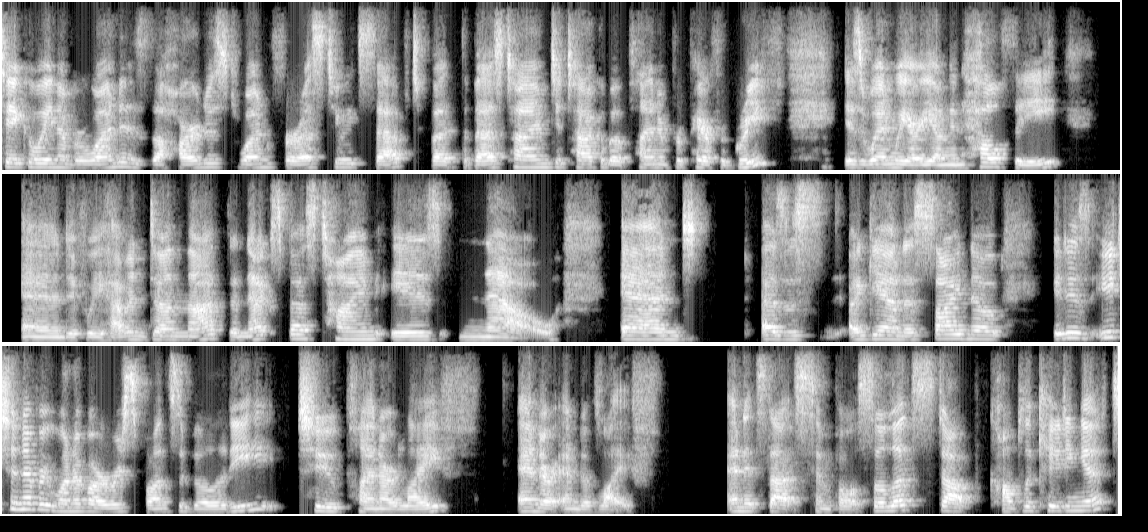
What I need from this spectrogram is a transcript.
takeaway number 1 is the hardest one for us to accept, but the best time to talk about plan and prepare for grief is when we are young and healthy. And if we haven't done that, the next best time is now. And as a, again, a side note, it is each and every one of our responsibility to plan our life and our end of life. And it's that simple. So let's stop complicating it.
